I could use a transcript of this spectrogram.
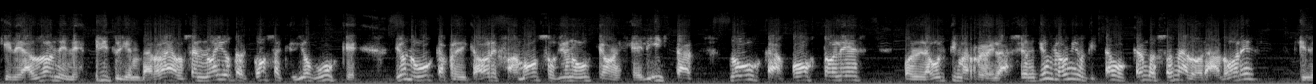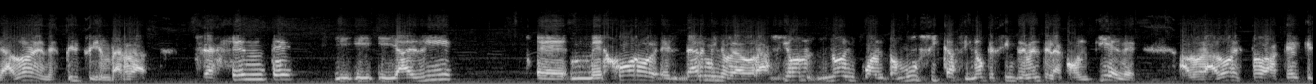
que le adoren en espíritu y en verdad. O sea, no hay otra cosa que Dios busque. Dios no busca predicadores famosos, Dios no busca evangelistas, no busca apóstoles con la última revelación. Dios lo único que está buscando son adoradores que le adoren en espíritu y en verdad. O sea, gente y, y, allí eh, mejoro el término de adoración no en cuanto a música, sino que simplemente la contiene. Adorador es todo aquel que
